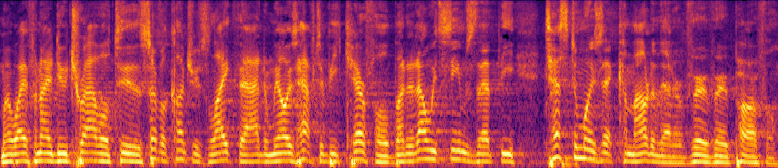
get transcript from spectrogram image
My wife and I do travel to several countries like that, and we always have to be careful, but it always seems that the testimonies that come out of that are very, very powerful.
